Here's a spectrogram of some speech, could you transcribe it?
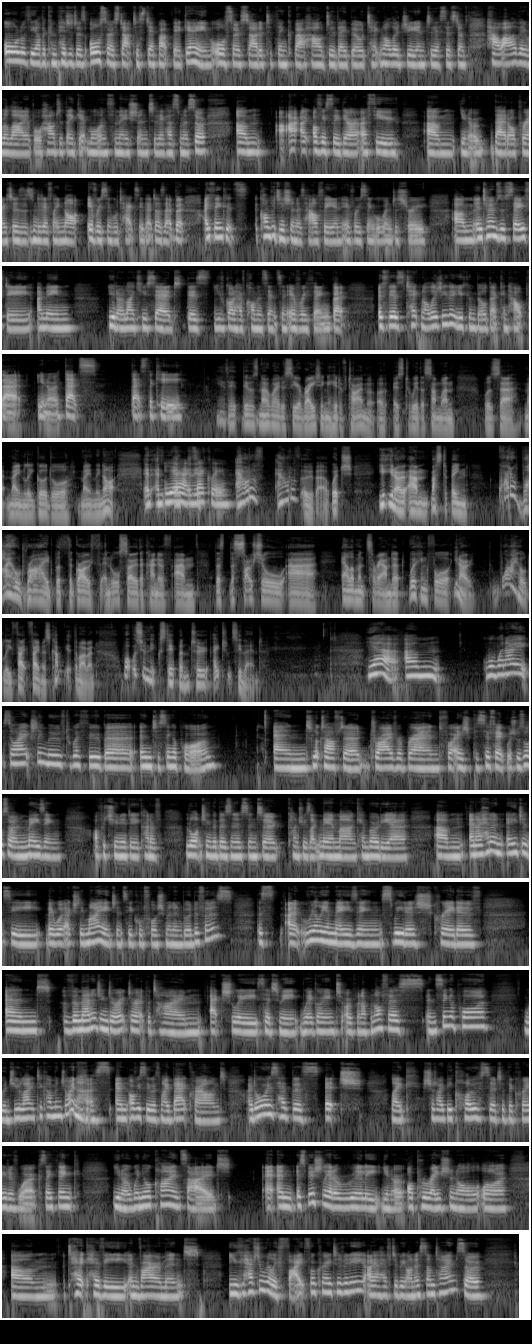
all of the other competitors also start to step up their game, also started to think about how do they build technology into their systems, how are they reliable, how do they get more information to their customers. So, um, I, I, obviously, there are a few. Um, you know, bad operators. It's definitely not every single taxi that does that, but I think it's competition is healthy in every single industry. Um, in terms of safety, I mean, you know, like you said, there's you've got to have common sense in everything, but if there's technology that you can build that can help that, you know, that's that's the key. Yeah, there, there was no way to see a rating ahead of time as to whether someone was uh, mainly good or mainly not. And and yeah, and, and exactly. Out of out of Uber, which you, you know um, must have been quite a wild ride with the growth and also the kind of um, the the social uh, elements around it. Working for you know wildly fa- famous company at the moment. What was your next step into agency land? Yeah. Um, well, when I so I actually moved with Uber into Singapore and looked after driver brand for Asia Pacific, which was also an amazing opportunity, kind of launching the business into countries like Myanmar and Cambodia. Um, and I had an agency, they were actually my agency called Forsman and Bodenfors, this uh, really amazing Swedish creative and the managing director at the time actually said to me, We're going to open up an office in Singapore. Would you like to come and join us? And obviously, with my background, I'd always had this itch like, should I be closer to the creative work? Because I think, you know, when you're client side, and especially at a really, you know, operational or um, tech heavy environment, you have to really fight for creativity. I have to be honest sometimes. So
